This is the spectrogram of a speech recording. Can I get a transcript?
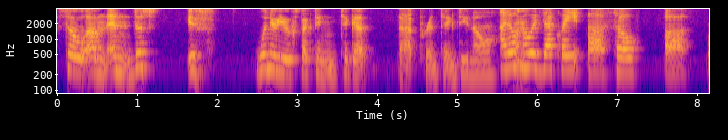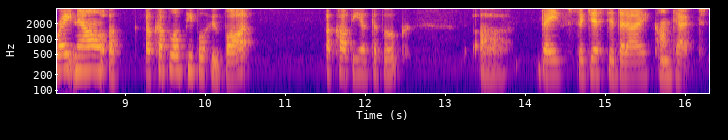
so, um, and this, if, when are you expecting to get that printing? Do you know? I don't know exactly. Uh, so uh, right now, a, a couple of people who bought a copy of the book, uh, they've suggested that I contact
